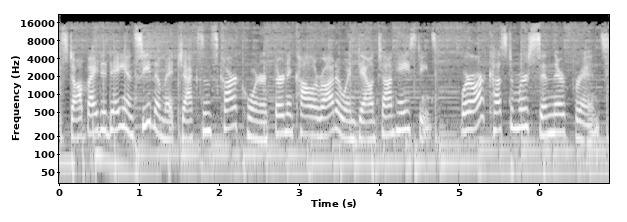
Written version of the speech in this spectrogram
Stop by today and see them at Jackson's Car Corner, 3rd and Colorado in downtown Hastings, where our customers send their friends.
